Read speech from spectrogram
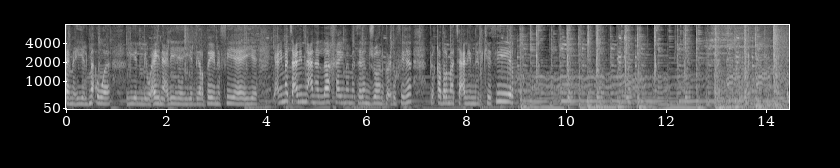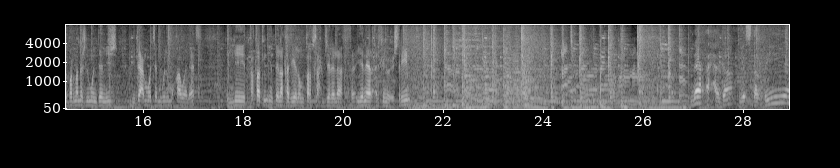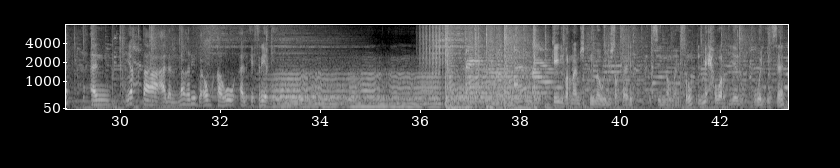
خيمه هي المأوى هي اللي وعينا عليها هي اللي ربينا فيها هي يعني ما تعني لنا عنها لا خيمه مثلا نجوها نقعدوا فيها بقدر ما تعني لنا الكثير. البرنامج المندمج لدعم وتمويل المقاولات اللي تعطات الانطلاقة ديالهم من طرف صاحب الجلاله في يناير 2020 لا أحد يستطيع أن يقطع على المغرب عمقه الإفريقي. كاين البرنامج التنموي اللي شرف عليه سيدنا الله ينصرو. المحور ديالو هو الإنسان.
